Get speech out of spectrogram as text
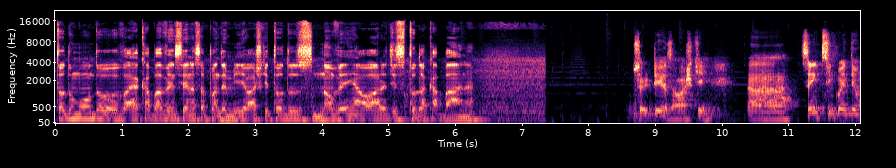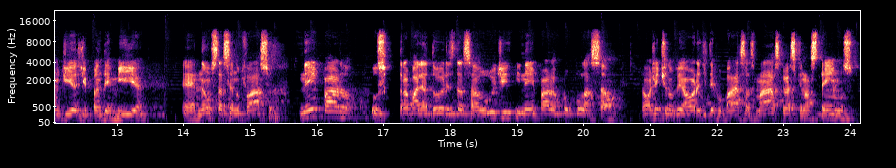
todo mundo vai acabar vencendo essa pandemia. Eu acho que todos não veem a hora disso tudo acabar, né? Com certeza. Eu acho que ah, 151 dias de pandemia é, não está sendo fácil nem para os trabalhadores da saúde e nem para a população. Então a gente não vê a hora de derrubar essas máscaras, que nós temos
